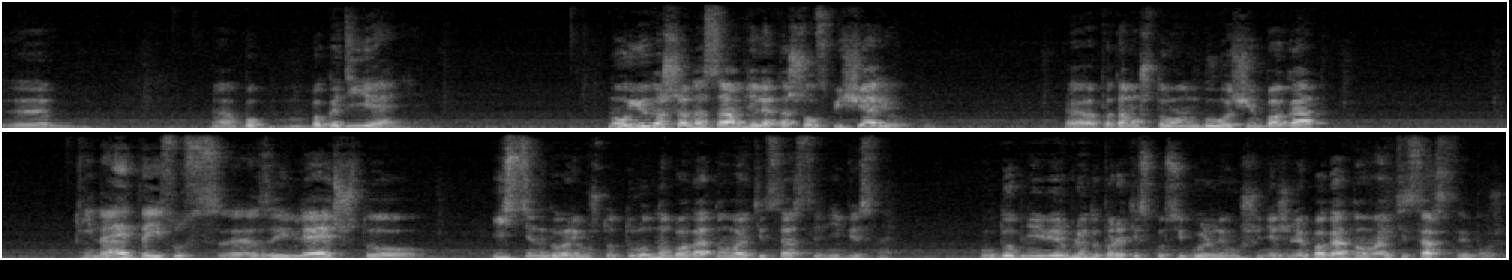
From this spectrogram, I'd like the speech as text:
э, Э, богодеяние. Но юноша на самом деле отошел с печалью, потому что он был очень богат. И на это Иисус э, заявляет, что истинно говорим, что трудно богатому войти в Царствие Небесное. Удобнее верблюду пройти сквозь игольные уши, нежели богатому войти в Царствие Божие.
